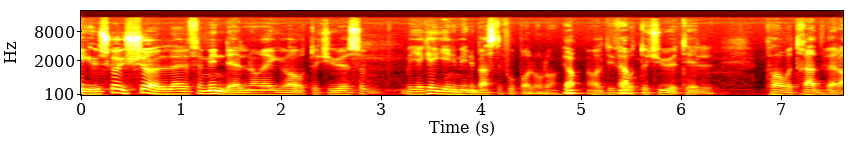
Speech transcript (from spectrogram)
jeg husker jo sjøl for min del, når jeg var 28, så gikk jeg inn i mine beste fotballår da. Ja. Alltid fra Ja. 28 til par og 30 der,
